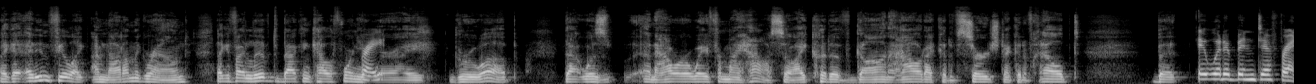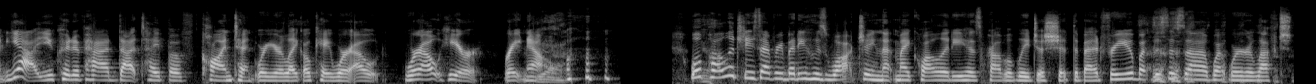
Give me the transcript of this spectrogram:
Like, I, I didn't feel like I'm not on the ground. Like, if I lived back in California Right. where I grew up, that was an hour away from my house. So I could have gone out, I could have searched, I could have helped. But it would have been different. Yeah, you could have had that type of content where you're like, okay, we're out, we're out here right now. yeah, Well, apologies everybody who's watching that my quality has probably just shit the bed for you, but this is uh, what we're left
